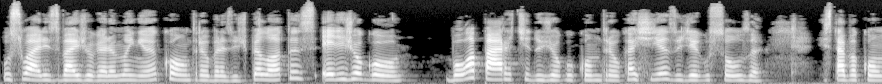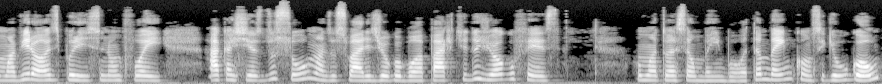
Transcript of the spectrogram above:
o Soares vai jogar amanhã contra o Brasil de Pelotas. Ele jogou boa parte do jogo contra o Caxias. O Diego Souza estava com uma virose, por isso não foi a Caxias do Sul, mas o Soares jogou boa parte do jogo, fez uma atuação bem boa também, conseguiu o gol.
